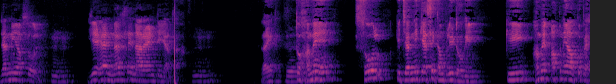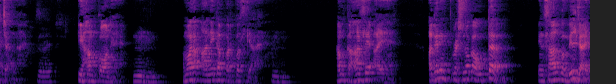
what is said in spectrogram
जर्नी ऑफ़ सोल। ये है नर से नारायण की यात्रा। Right right? तो हमें सोल की जर्नी कैसे कंप्लीट होगी कि हमें अपने आप को पहचानना है कि हम कौन हैं? हम्म, हमारा आने का पर्पस क्या है? हम्म, हम कहाँ से आए हैं अगर इन प्रश्नों का उत्तर इंसान को मिल जाए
